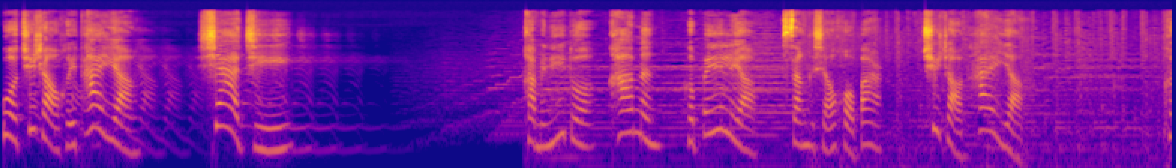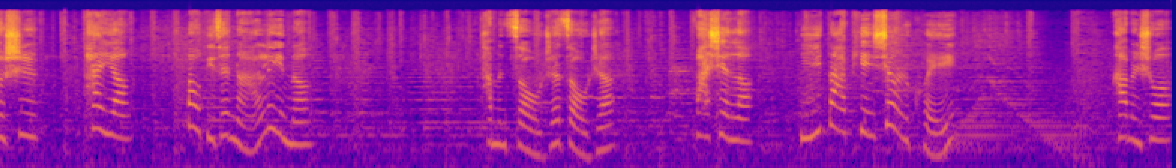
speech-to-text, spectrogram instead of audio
我去找回太阳，下集。卡梅利多、卡门和贝利奥三个小伙伴去找太阳，可是太阳到底在哪里呢？他们走着走着，发现了一大片向日葵。他们说：“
